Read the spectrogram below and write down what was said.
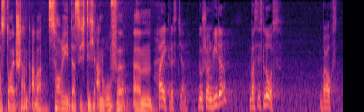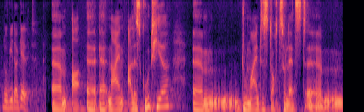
aus Deutschland. Aber sorry, dass ich dich anrufe. Ähm, Hi Christian, du schon wieder? Was ist los? Brauchst du wieder Geld? Ähm, ah, äh, äh, nein, alles gut hier. Ähm, du meintest doch zuletzt, ähm,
